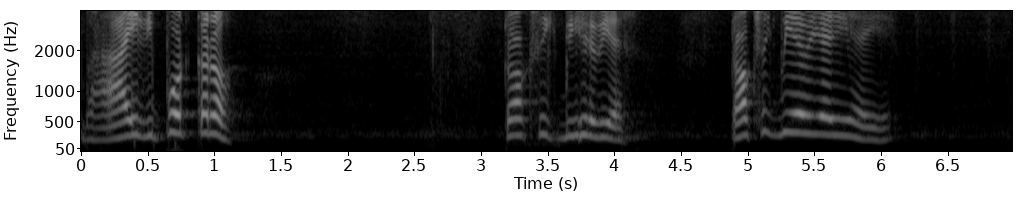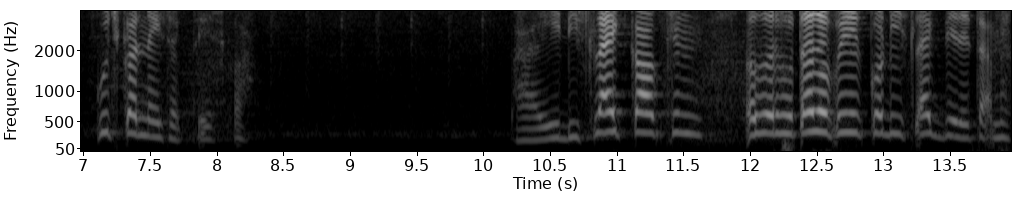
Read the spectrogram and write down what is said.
भाई रिपोर्ट करो। टॉक्सिक बिहेवियर टॉक्सिक बिहेवियर ही है ये। कुछ कर नहीं सकते इसका। भाई डिसलाइक का ऑप्शन अगर होता तो फिर इसको डिसलाइक दे देता मैं।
